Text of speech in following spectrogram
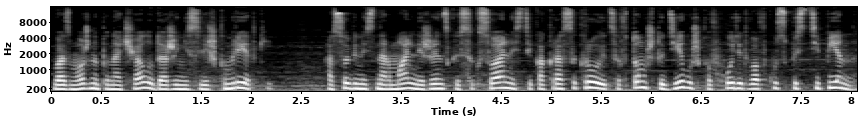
Возможно, поначалу даже не слишком редкий. Особенность нормальной женской сексуальности как раз и кроется в том, что девушка входит во вкус постепенно.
